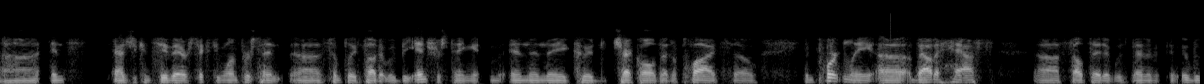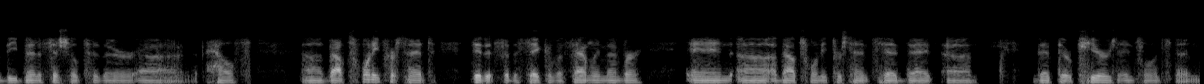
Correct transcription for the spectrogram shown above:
and as you can see there, 61% simply thought it would be interesting, and then they could check all that applied. So, importantly, about a half uh, felt that it was it would be beneficial to their uh, health. Uh, about 20% did it for the sake of a family member, and uh, about 20% said that uh, that their peers influenced them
